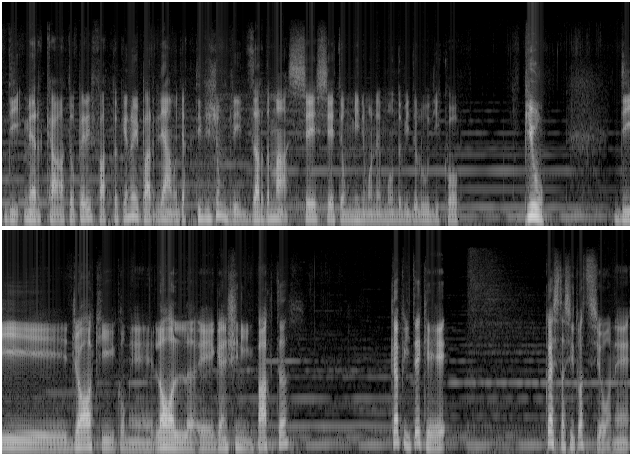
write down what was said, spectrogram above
di mercato, per il fatto che noi parliamo di Activision Blizzard, ma se siete un minimo nel mondo videoludico più di giochi come LOL e Genshin Impact, capite che questa situazione,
